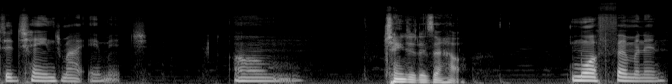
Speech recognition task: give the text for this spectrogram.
to change my image. Um, Change it as in how? more feminine.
